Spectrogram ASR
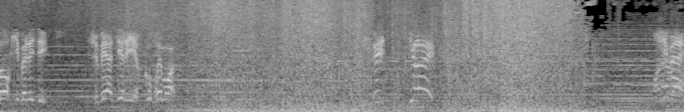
À qui veulent aider. Je vais atterrir. Couvrez-moi. Vite, tirez J'y vais.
